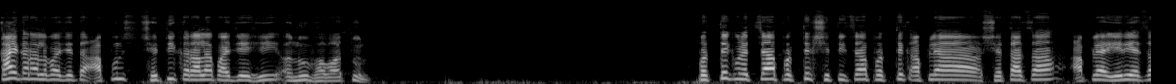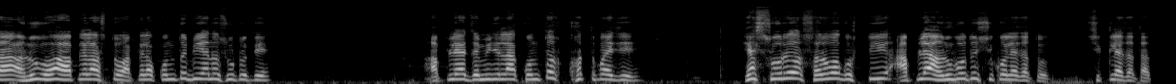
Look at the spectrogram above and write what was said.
काय करायला पाहिजे? तर आपण शेती करायला पाहिजे ही अनुभवातून. प्रत्येक वेळेचा प्रत्येक शेतीचा प्रत्येक आपल्या शेताचा आपल्या एरियाचा अनुभव हा आपल्याला असतो. आपल्याला कोणतं बियाणं सूट होते? आपल्या जमिनीला कोणतं खत पाहिजे? ह्या सर्व सर्व गोष्टी आपल्या अनुभवातून शिकवल्या जातो शिकल्या जातात.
